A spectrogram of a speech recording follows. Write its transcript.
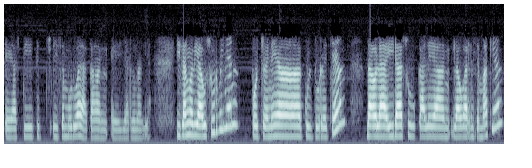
eh, azpit izenburua dakan eh, jardunaldia. Izango dira usurbilen, potxoenea kulturretxean, daola irazu kalean laugarren zemakian,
